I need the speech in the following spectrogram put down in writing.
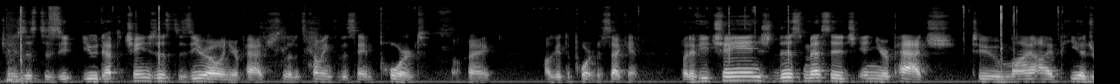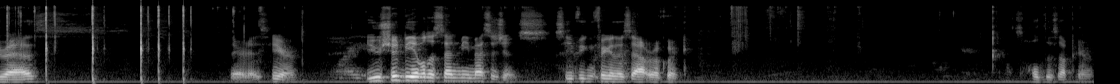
Change this to you would have to change this to zero in your patch so that it's coming to the same port. Okay, I'll get to port in a second. But if you change this message in your patch to my IP address, there it is here, you should be able to send me messages. See if you can figure this out real quick. Let's hold this up here.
